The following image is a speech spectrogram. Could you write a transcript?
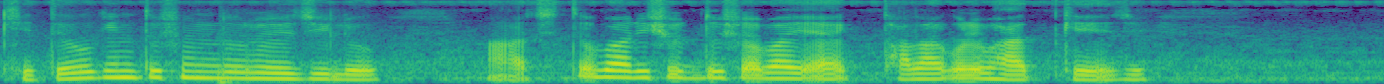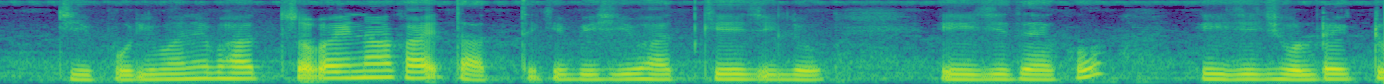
খেতেও কিন্তু সুন্দর হয়েছিল। আজ তো বাড়ি শুদ্ধ সবাই এক থালা করে ভাত খেয়েছে। যে পরিমাণে ভাত সবাই না খায়, তার থেকে বেশি ভাত খেয়েছিল এই যে দেখো, এই যে ঝোলটা একটু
